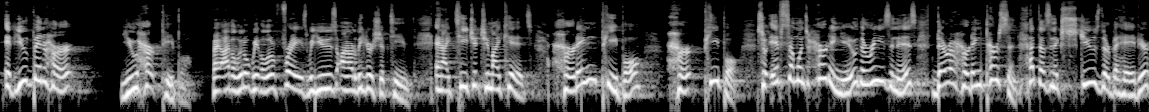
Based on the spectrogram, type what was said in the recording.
If you've been hurt, you hurt people. Right? I have a little, we have a little phrase we use on our leadership team, and I teach it to my kids. Hurting people hurt people. So if someone's hurting you, the reason is they're a hurting person. That doesn't excuse their behavior,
